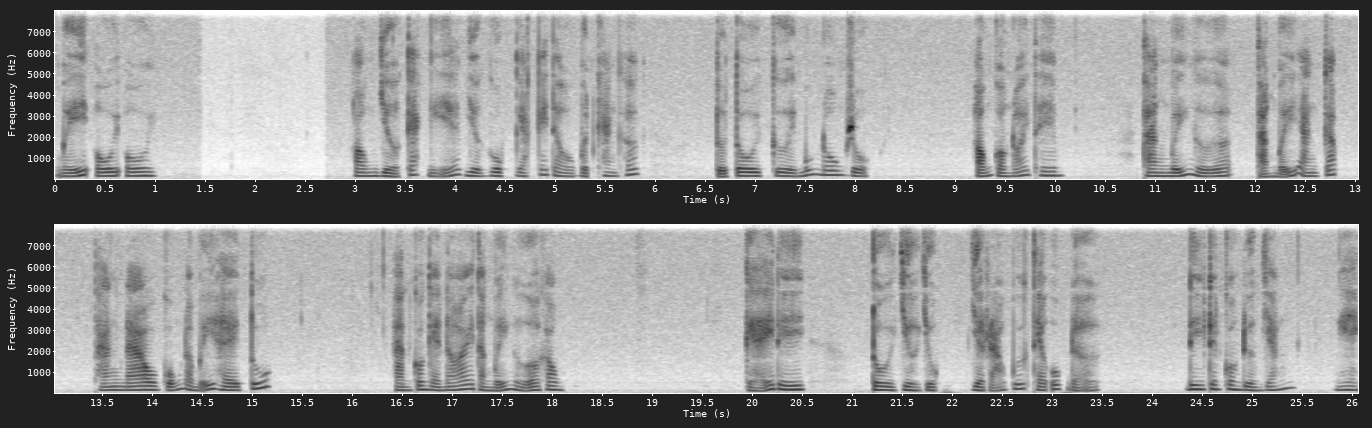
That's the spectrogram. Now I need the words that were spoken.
Mỹ ôi ôi. Ông vừa cắt nghĩa vừa gục gặt cái đầu bịch khăn khất. Tụi tôi cười muốn nôn ruột. Ông còn nói thêm, thằng Mỹ ngựa, thằng Mỹ ăn cắp, thằng nào cũng là Mỹ hề tuốt. Anh có nghe nói thằng Mỹ ngựa không? Kể đi, tôi vừa dục vừa rảo bước theo út đỡ. Đi trên con đường vắng, nghe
